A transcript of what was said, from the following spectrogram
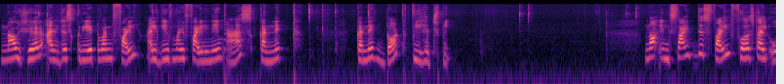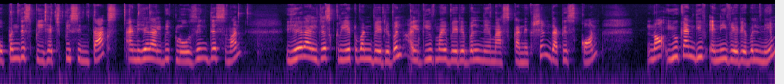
Now here I'll just create one file. I'll give my file name as connect connect.php. Now inside this file first I'll open this PHP syntax and here I'll be closing this one. Here I'll just create one variable. I'll give my variable name as connection that is con. Now you can give any variable name.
